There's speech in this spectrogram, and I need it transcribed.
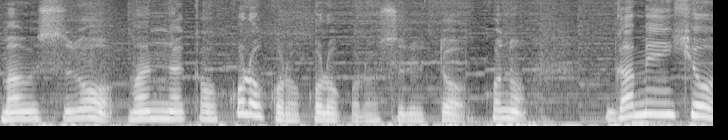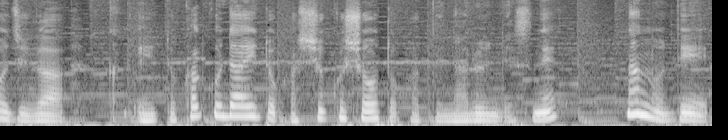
マウスを真ん中をコロコロコロコロするとこの画面表示が、えーと、拡大とか縮小とかってなるんですね。なので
